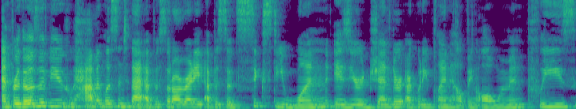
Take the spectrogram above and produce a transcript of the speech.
And for those of you who haven't listened to that episode already, episode 61 is your gender equity plan helping all women. Please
